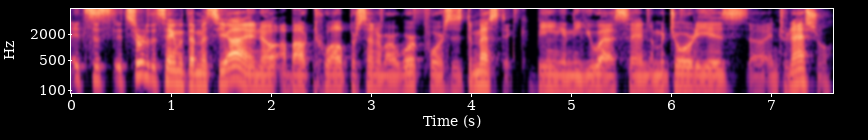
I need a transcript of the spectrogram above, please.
it's just, it's sort of the same with MSCI. I know about 12% of our workforce is domestic, being in the U.S., and a majority is uh, international.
